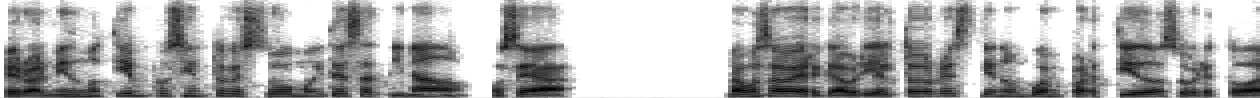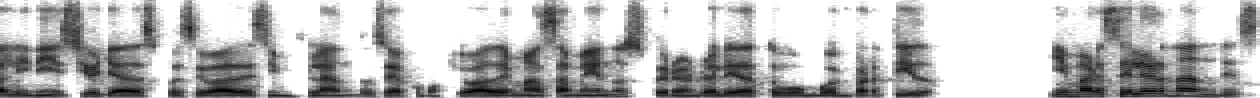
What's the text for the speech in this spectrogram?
pero al mismo tiempo siento que estuvo muy desatinado. O sea, vamos a ver, Gabriel Torres tiene un buen partido, sobre todo al inicio, ya después se va desinflando, o sea, como que va de más a menos, pero en realidad tuvo un buen partido. Y Marcel Hernández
